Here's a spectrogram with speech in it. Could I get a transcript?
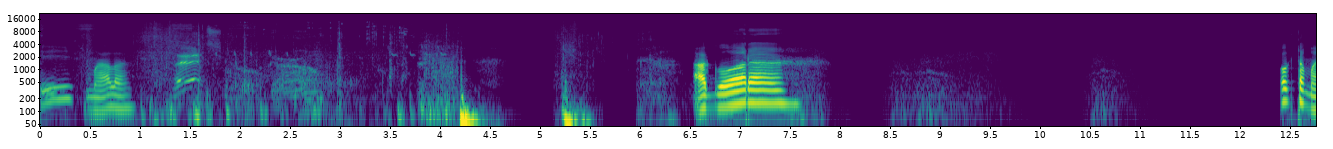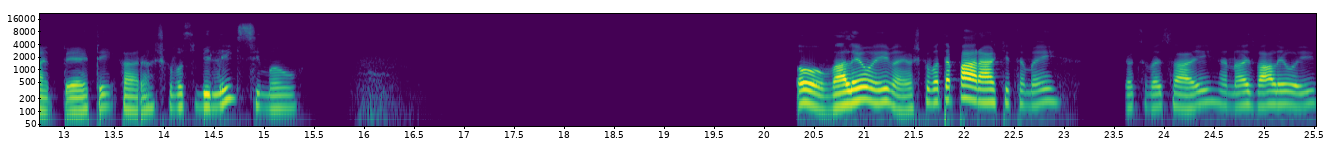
Ih, mala. Agora. Qual que tá mais perto, hein, cara? Acho que eu vou subir lá em Simão. Ô, valeu aí, velho. Acho que eu vou até parar aqui também. Já que você vai sair. É nóis, valeu aí?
